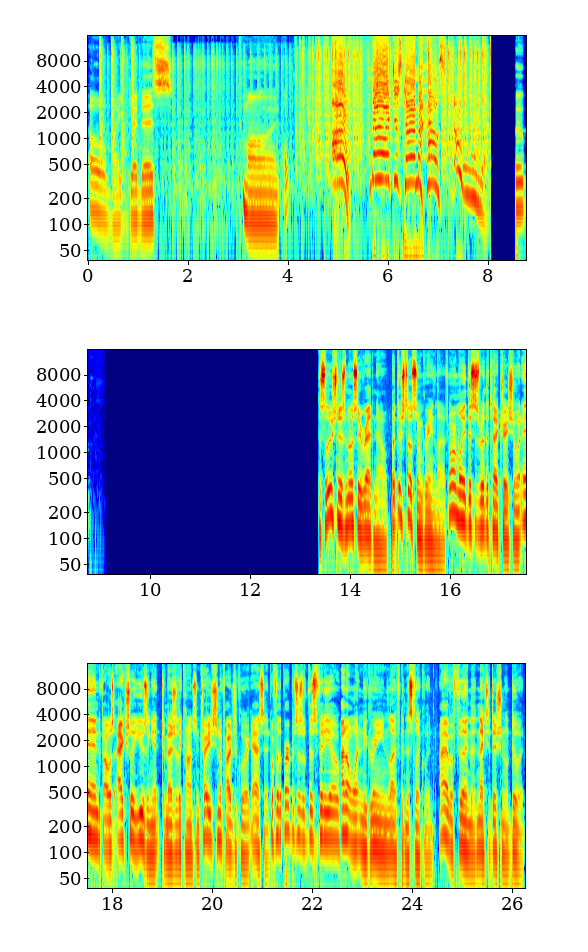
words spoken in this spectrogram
Oh my goodness. Come on. Oh. Oh! No, I just got of my house! No! Boop. The solution is mostly red now, but there's still some green left. Normally, this is where the titration would end if I was actually using it to measure the concentration of hydrochloric acid, but for the purposes of this video, I don't want any green left in this liquid. I have a feeling that the next edition will do it,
